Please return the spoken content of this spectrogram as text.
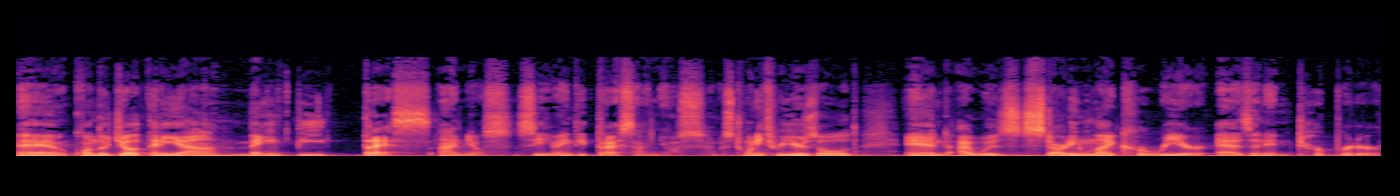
eh, cuando yo tenía 23 años, sí, 23 años. I was 23 years old and I was starting my career as an interpreter,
